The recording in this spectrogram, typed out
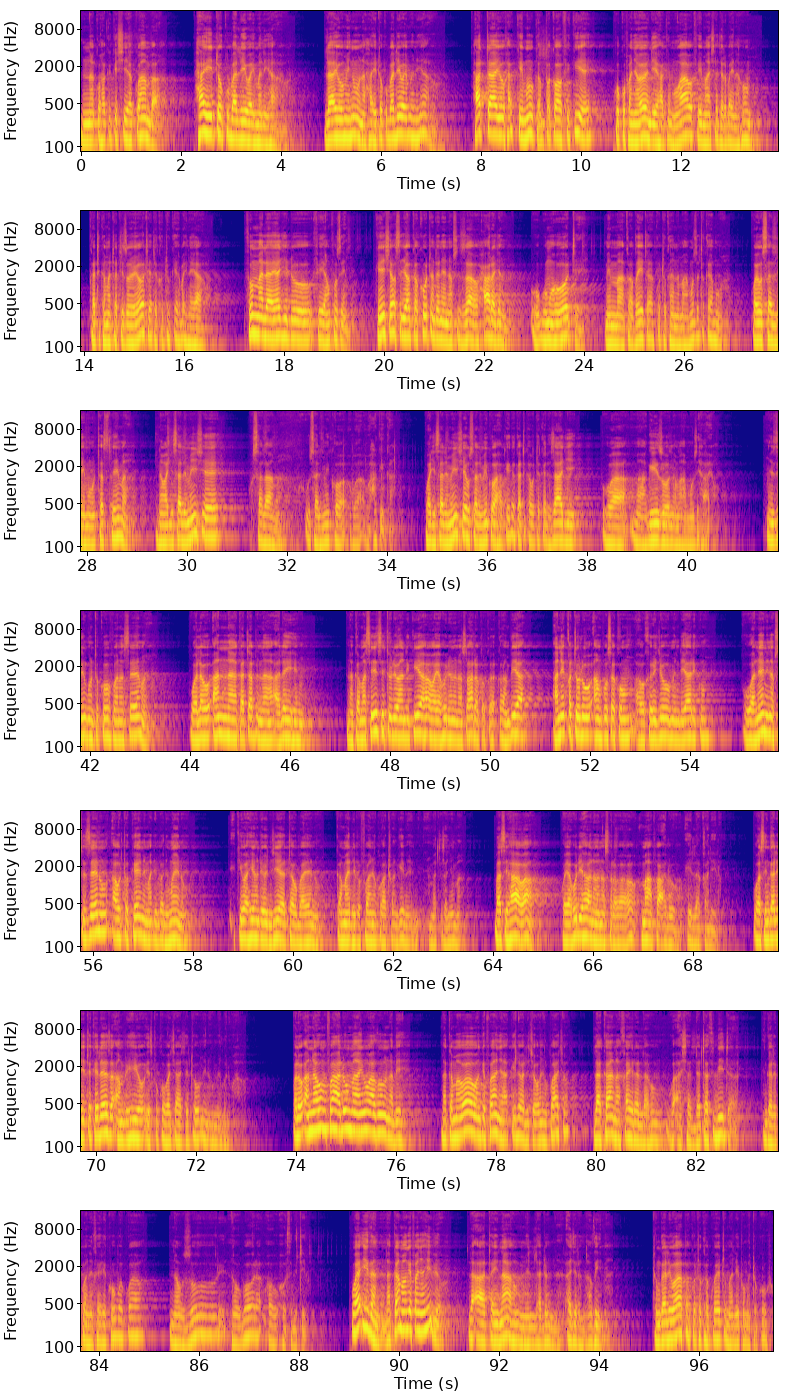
na kuhakikishia kwamba haitokubaliwa imani yao. La yu'minuna haitokubaliwa imani yao. Hata yuhakimuka mpaka wafikie kukufanya wewe ndiye hakimu wao fi maisha bainahum katika matatizo yoyote yatakotokea baina yao. Thumma la yajidu fi anfusihim. Kisha wasije wakakuta ndani ya nafsi zao harajan ugumu wote mimma qadaita kutokana na maamuzi tukamua wa yusallimu taslima na wajisalimishe usalama usalimiko wa, wa, hakika. Wajisalimishe usalimiko wa hakika katika utekelezaji wa maagizo na maamuzi hayo. Mizingu mtukufu anasema walau anna katabna alaihim na kama sisi tulioandikia hawa yahudi na nasara kaambia aniqtulu anfusakum au khiriju min diyarikum. Waneni nafsi zenu au tokeni majumbani mwenu. Ikiwa hiyo ndiyo njia ya tauba yenu kama ilivyofanywa kwa watu wengine za nyuma. Basi hawa wayahudi hawa na wanasara wao ma faalu illa qalil wasingalitekeleza amri hiyo isipokuwa wachache tu minhum miongoni mwao walau annahum faalu ma yu'adhuna bih na kama wao wangefanya kile walichoonywa kwacho la kana khairan lahum wa ashadda tathbita ingalikuwa ni khairi kubwa kwao na uzuri na ubora wa uthibitifu wa idhan na kama wangefanya hivyo la atainahum min ladunna ajran adhima tungaliwapa kutoka kwetu malipo matukufu.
